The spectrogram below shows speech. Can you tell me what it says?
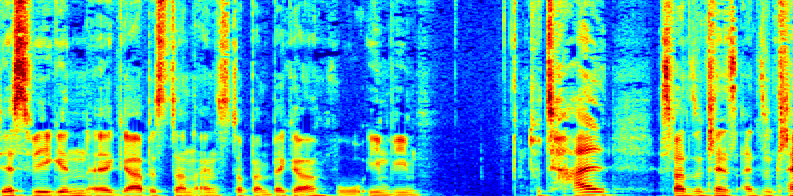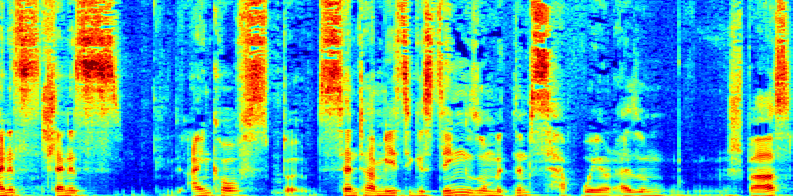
Deswegen äh, gab es dann einen Stop beim Bäcker, wo irgendwie total, es war so ein kleines, so ein kleines, kleines Einkaufscenter-mäßiges Ding, so mit einem Subway und also Spaß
